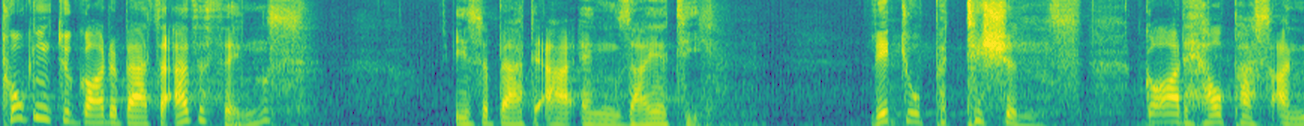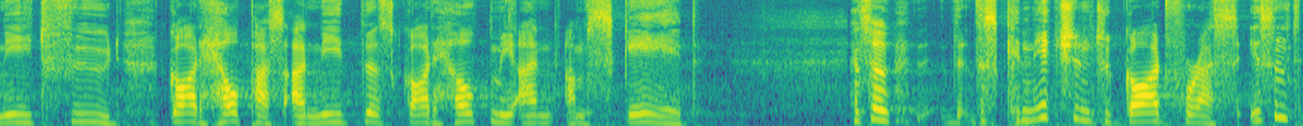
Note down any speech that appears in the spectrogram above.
talking to God about the other things is about our anxiety. Let your petitions, God help us, I need food. God help us, I need this. God help me, I'm, I'm scared. And so th- this connection to God for us isn't,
